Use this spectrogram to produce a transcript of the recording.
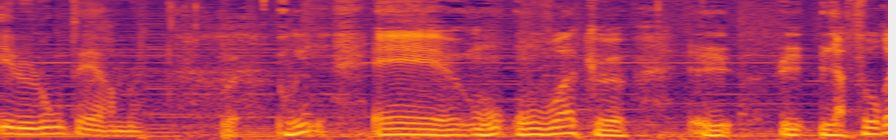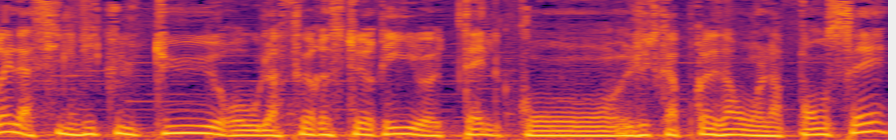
et le long terme. Oui, et on, voit que la forêt, la sylviculture ou la foresterie euh, telle qu'on jusqu'à présent on la pensait,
